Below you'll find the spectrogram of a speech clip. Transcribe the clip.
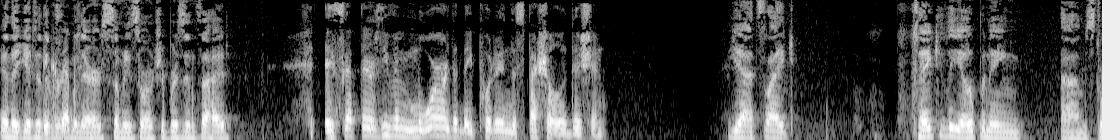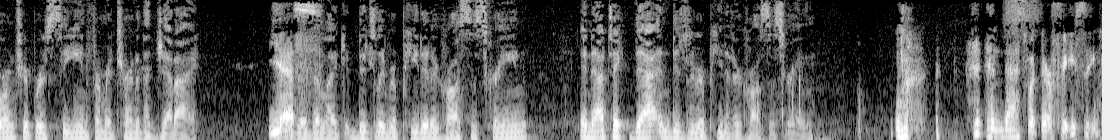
And they get to the Except- room, and there are so many stormtroopers inside. Except there's even more than they put in the special edition. Yeah, it's like take the opening um, stormtrooper scene from Return of the Jedi. They've Yes. been like digitally repeated across the screen, and now take that and digitally repeat it across the screen. and that's what they're facing.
